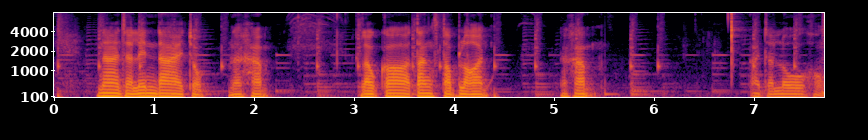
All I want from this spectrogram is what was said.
4น่าจะเล่นได้จบนะครับ แล้วก็ตั้ง stop loss นะครับ อาจจะโลของ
